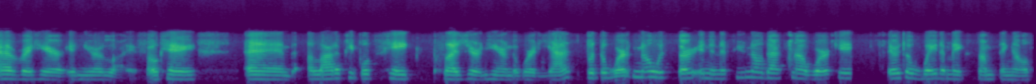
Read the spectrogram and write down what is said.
ever hear in your life, okay? And a lot of people take pleasure in hearing the word yes, but the word no is certain. And if you know that's not working, there's a way to make something else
